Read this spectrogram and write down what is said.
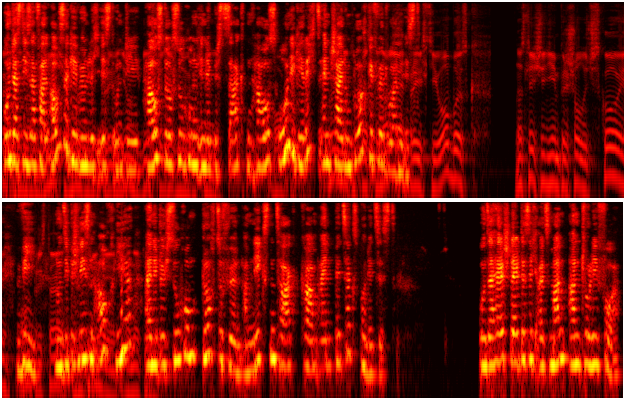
Und dass dieser Fall außergewöhnlich ist und die Hausdurchsuchung in dem besagten Haus ohne Gerichtsentscheidung durchgeführt worden ist. Wie? Und sie beschließen auch hier, eine Durchsuchung durchzuführen. Am nächsten Tag kam ein Bezirkspolizist. Unser Held stellte sich als Mann Antoli vor.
